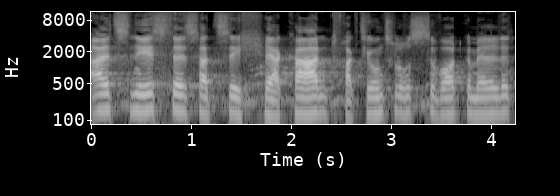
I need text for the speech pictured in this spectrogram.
Als nächstes hat sich Herr Kahn fraktionslos zu Wort gemeldet.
